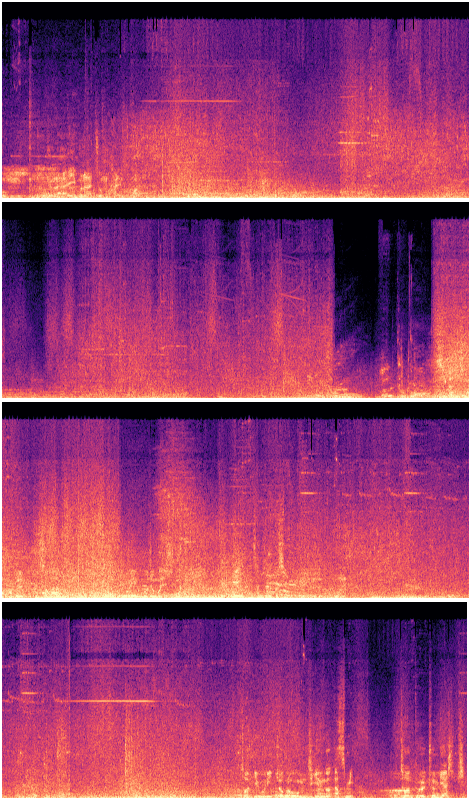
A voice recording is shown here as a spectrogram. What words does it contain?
교전 라이브나 좀 할 거야. 시간 증폭을 활성화하면 우리 구조물의 승률이 크게 향상될 것입니다. 적이 우리 쪽으로 움직이는 것 같습니다. 전투를 준비하십시오.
